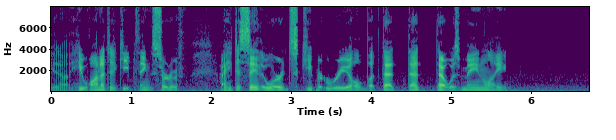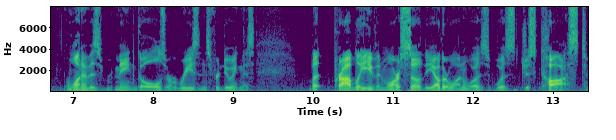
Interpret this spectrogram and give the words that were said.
You know, he wanted to keep things sort of I hate to say the words "keep it real," but that that that was mainly one of his main goals or reasons for doing this. But probably even more so, the other one was was just cost.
